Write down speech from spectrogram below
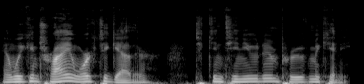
and we can try and work together to continue to improve McKinney.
